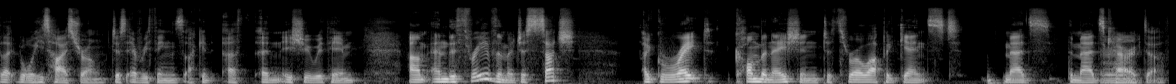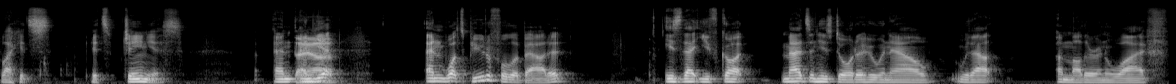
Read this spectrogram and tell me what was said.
like well he's high strung. Just everything's like an, a, an issue with him. Um, and the three of them are just such a great combination to throw up against Mads the Mads character. Like it's it's genius. And They and are. yet and what's beautiful about it is that you've got Mads and his daughter who are now without a mother and a wife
